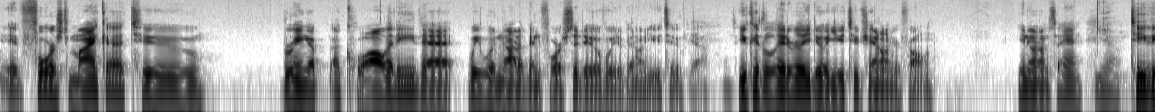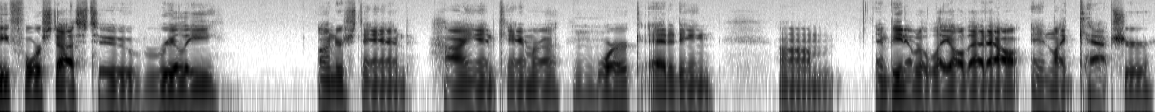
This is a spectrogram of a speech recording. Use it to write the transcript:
it forced Micah to bring a, a quality that we would not have been forced to do if we'd have been on YouTube. Yeah. You could literally do a YouTube channel on your phone. You know what I'm saying? Yeah. TV forced us to really understand high end camera Mhm. work, editing, um, and being able to lay all that out and like capture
